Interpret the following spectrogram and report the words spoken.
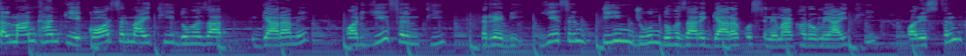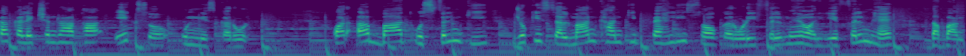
सलमान खान की एक और फ़िल्म आई थी 2011 में और ये फ़िल्म थी रेडी ये फ़िल्म 3 जून 2011 को सिनेमा घरों में आई थी और इस फ़िल्म का कलेक्शन रहा था 119 करोड़। और अब बात उस फ़िल्म की, जो कि सलमान खान की पहली 100 करोड़ी फ़िल्म है और ये फ़िल्म है दबंग।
